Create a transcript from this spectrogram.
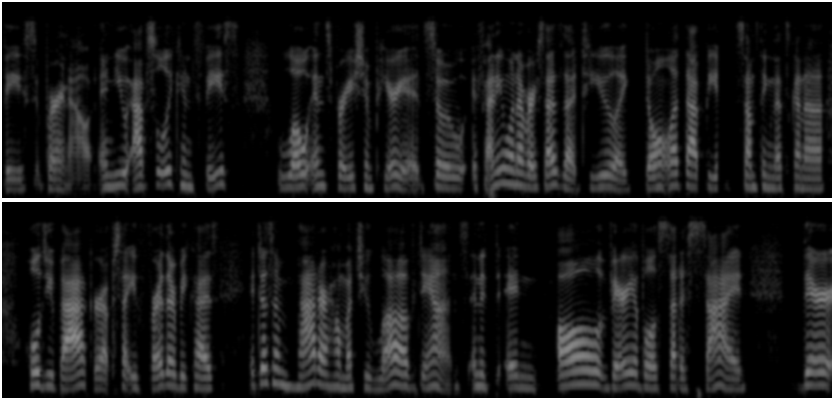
face burnout and you absolutely can face low inspiration periods. So if anyone ever says that to you, like don't let that be something that's going to hold you back or upset you further because it doesn't matter how much you love dance and it and all variables set aside there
